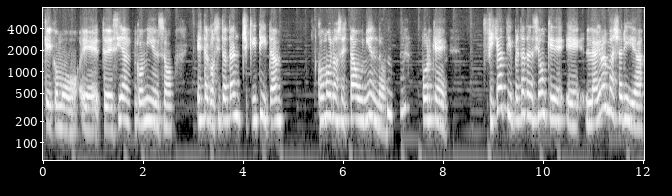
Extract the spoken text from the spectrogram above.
que como eh, te decía al comienzo, esta cosita tan chiquitita, cómo nos está uniendo. Porque fíjate y presta atención que eh, la gran mayoría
